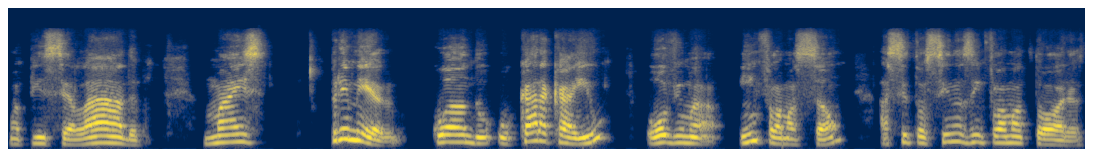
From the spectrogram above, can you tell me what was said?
uma pincelada, mas, primeiro, quando o cara caiu, houve uma inflamação, as citocinas inflamatórias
